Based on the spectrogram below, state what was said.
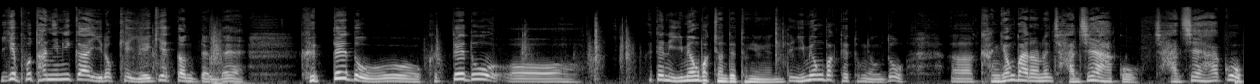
이게 포탄입니까? 이렇게 얘기했던 때인데 그때도 그때도 어 그때는 이명박 전 대통령이었는데 이명박 대통령도 어 강경 발언은 자제하고 자제하고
